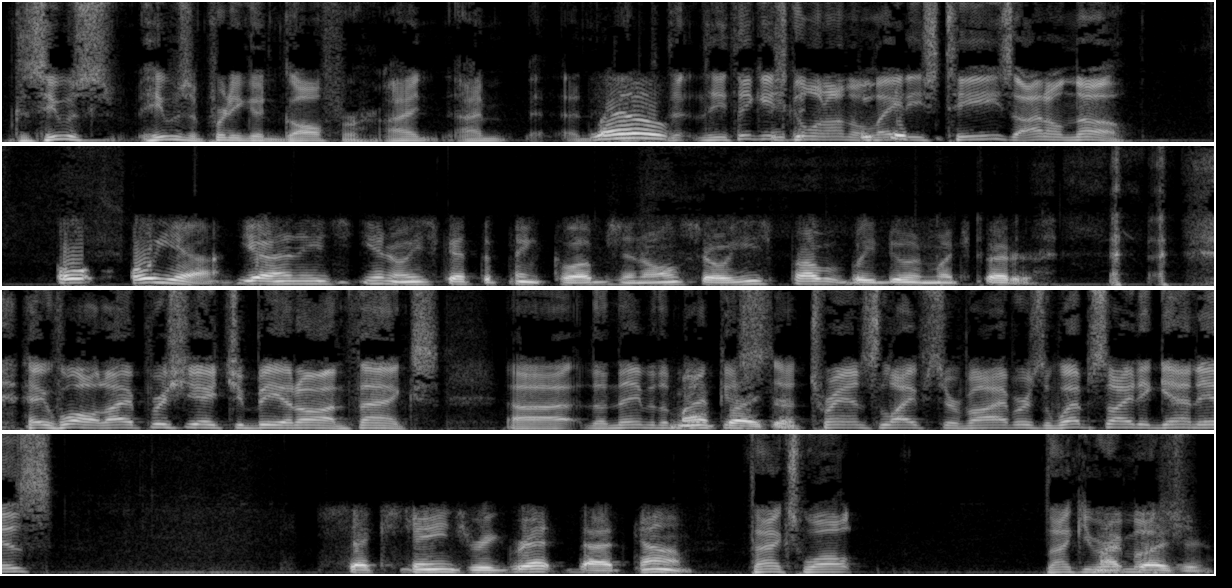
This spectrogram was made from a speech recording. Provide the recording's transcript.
because he was he was a pretty good golfer. I I Well, do you think he's going on the he- ladies' tees? I don't know. Oh, oh yeah, yeah. And he's you know he's got the pink clubs and all, so he's probably doing much better. Hey Walt, I appreciate you being on. Thanks. Uh, the name of the My book is uh, Trans Life Survivors. The website again is sexchangeregret.com. Thanks, Walt. Thank you My very much. pleasure.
